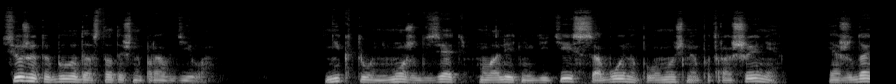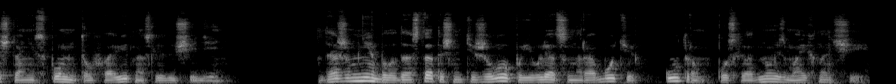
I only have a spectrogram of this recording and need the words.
Все же это было достаточно правдиво. Никто не может взять малолетних детей с собой на полуночное потрошение и ожидать, что они вспомнят алфавит на следующий день. Даже мне было достаточно тяжело появляться на работе утром после одной из моих ночей.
